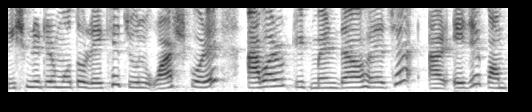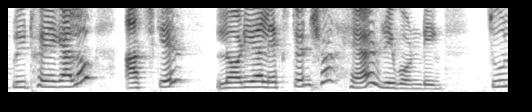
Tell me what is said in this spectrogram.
বিশ মিনিটের মতো রেখে চুল ওয়াশ করে আবারও ট্রিটমেন্ট দেওয়া হয়েছে। আর এই যে কমপ্লিট হয়ে গেল আজকের লরিয়াল এক্সটেনশন হেয়ার রিবন্ডিং চুল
